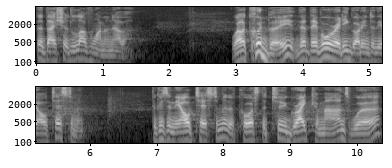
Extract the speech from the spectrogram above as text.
that they should love one another? Well, it could be that they've already got into the Old Testament. Because in the Old Testament, of course, the two great commands were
